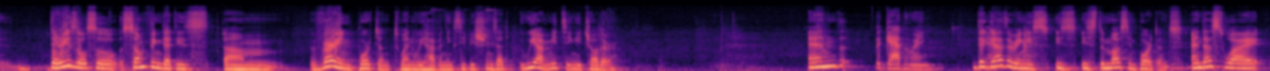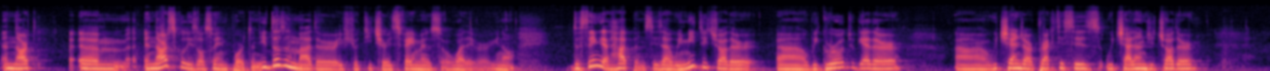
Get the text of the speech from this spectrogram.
there is also something that is um, very important when we have an exhibition is that we are meeting each other. And the gathering. The yeah. gathering is, is, is the most important. Mm -hmm. And that's why an art, um, an art school is also important. It doesn't matter if your teacher is famous or whatever, you know. The thing that happens is that we meet each other, uh, we grow together, uh, we change our practices, we challenge each other.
